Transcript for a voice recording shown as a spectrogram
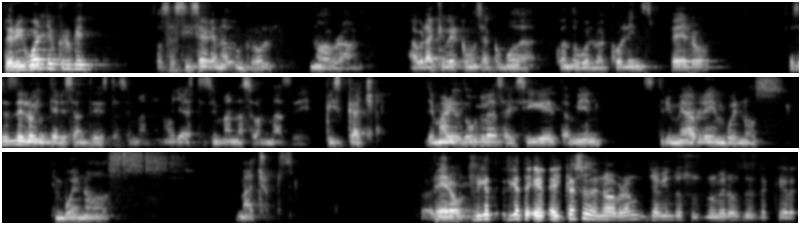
Pero igual yo creo que, o sea, sí se ha ganado un rol Noah Brown. Habrá que ver cómo se acomoda cuando vuelva Collins, pero pues es de lo interesante de esta semana, ¿no? Ya esta semana son más de pizcacha. De Mario Douglas, ahí sigue también, streameable en buenos en buenos matchups. Pero. Fíjate, fíjate el, caso de Noah Brown, ya viendo sus números, desde que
